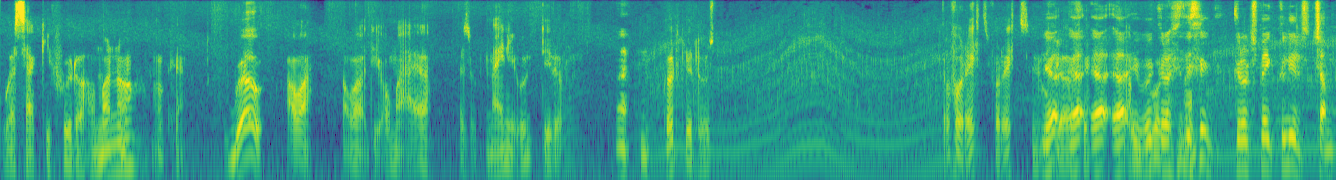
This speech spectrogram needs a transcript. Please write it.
Wasaki Futter haben wir noch. Okay. Wow, aber, aber die armen Eier. Also meine und die da. Gut geht los. Da vor rechts, vor rechts. Ja, ja, ja, ja, ich wollte Hamburg, gerade spekulieren. Jump,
